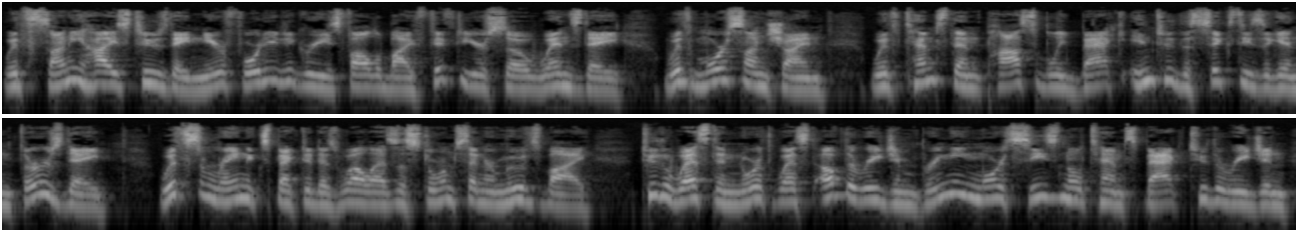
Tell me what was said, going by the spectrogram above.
with sunny highs Tuesday near 40 degrees, followed by 50 or so Wednesday with more sunshine, with temps then possibly back into the 60s again Thursday, with some rain expected as well as a storm center moves by to the west and northwest of the region, bringing more seasonal temps back to the region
